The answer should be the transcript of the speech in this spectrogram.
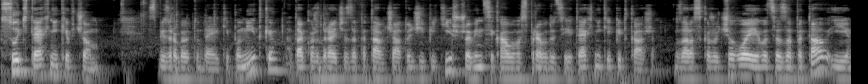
Суть техніки в чому? Собі зробив тут деякі помітки, а також, до речі, запитав чату GPT, що він цікавого з приводу цієї техніки підкаже. Зараз скажу, чого я його це запитав і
